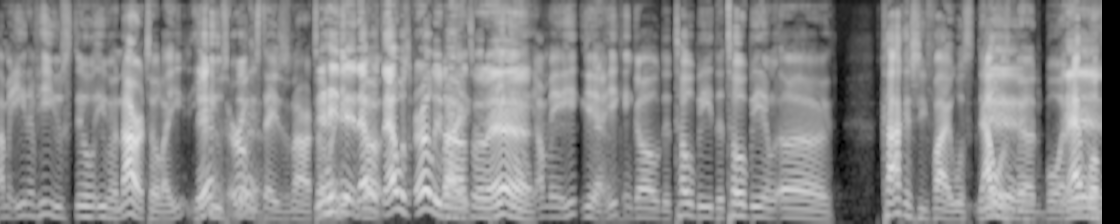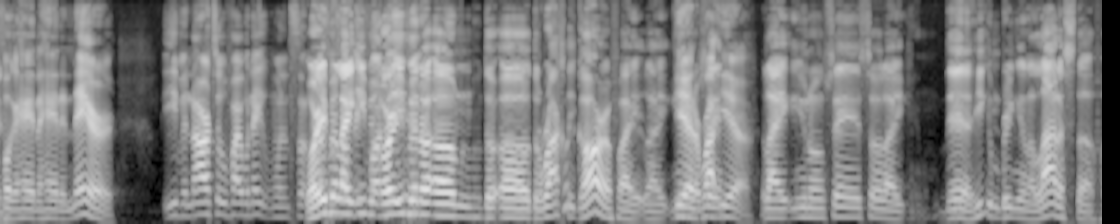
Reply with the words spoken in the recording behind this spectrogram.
I mean, even if he used still even Naruto, like he, Yeah, he used early yeah. stages of Naruto. Yeah, Like, he did. That go- was that was early like, Naruto. Yeah. can- I mean, he, yeah, he can go. The Tobi, the Tobi and uh, Kakashi fight was that Yeah, was boy that motherfucker hand to hand in there. Even Naruto fight when they when some, or even like even or even the uh, um the uh the Rock Lee Gaara fight like Yeah, the Rock- yeah. like you know what I'm saying so like yeah he can bring in a lot of stuff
